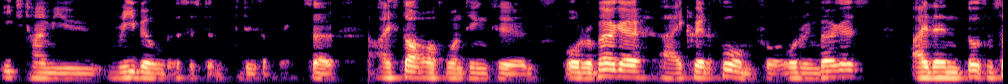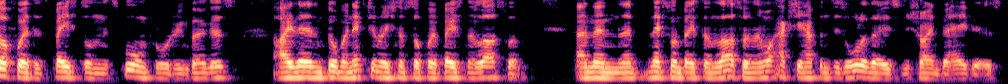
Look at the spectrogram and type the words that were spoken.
each time you rebuild a system to do something. So I start off wanting to order a burger. I create a form for ordering burgers. I then build some software that's based on this form for ordering burgers. I then build my next generation of software based on the last one. And then the next one based on the last one. And what actually happens is all of those enshrined behaviors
